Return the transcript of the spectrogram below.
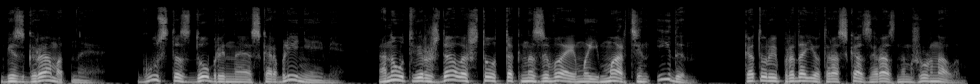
Безграмотное, густо сдобренное оскорблениями, оно утверждало, что так называемый Мартин Иден который продает рассказы разным журналам,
